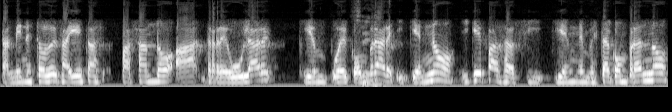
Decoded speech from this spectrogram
también entonces ahí estás pasando a regular quién puede comprar y quién no. Y qué pasa si quien me está comprando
